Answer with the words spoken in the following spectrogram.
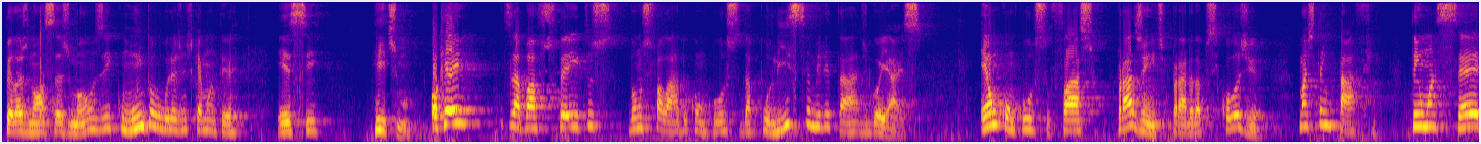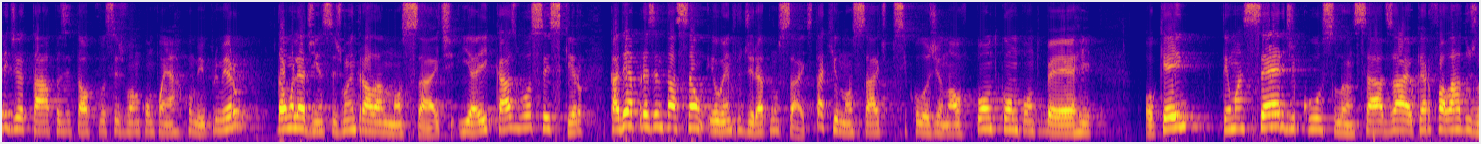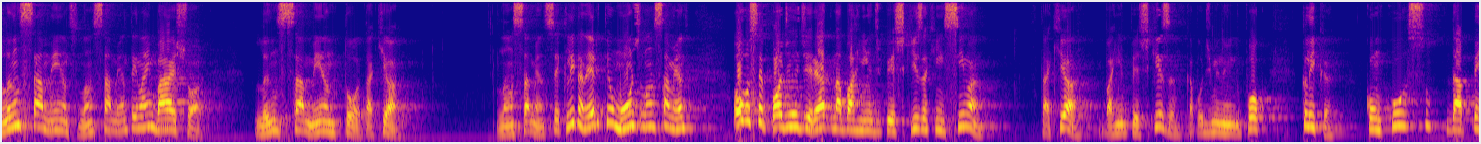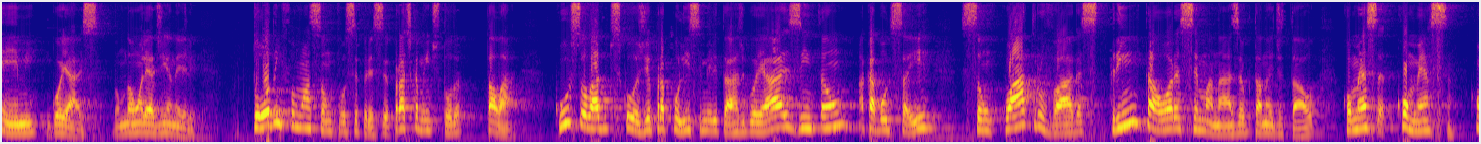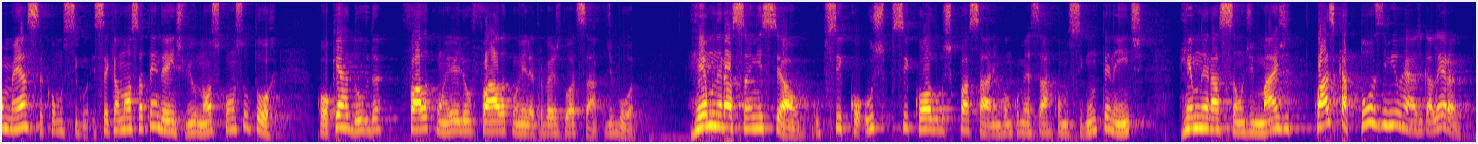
pelas nossas mãos e com muito orgulho a gente quer manter esse ritmo. Ok? Desabafos feitos, vamos falar do concurso da Polícia Militar de Goiás. É um concurso fácil para a gente, para a área da psicologia, mas tem TAF, tem uma série de etapas e tal que vocês vão acompanhar comigo. Primeiro, dá uma olhadinha, vocês vão entrar lá no nosso site e aí, caso vocês queiram, cadê a apresentação? Eu entro direto no site. Está aqui o nosso site, psicologia9.com.br, ok? Tem uma série de cursos lançados. Ah, eu quero falar dos lançamentos. Lançamento tem lá embaixo, ó. Lançamento, tá aqui, ó. Lançamento. Você clica nele, tem um monte de lançamento. Ou você pode ir direto na barrinha de pesquisa aqui em cima. Tá aqui, ó, barrinha de pesquisa, acabou diminuindo um pouco. Clica Concurso da PM Goiás. Vamos dar uma olhadinha nele. Toda a informação que você precisa, praticamente toda, está lá. Curso lá de Psicologia para a Polícia Militar de Goiás, então acabou de sair. São quatro vagas, 30 horas semanais, é o que está no edital. Começa, começa, começa como segundo. Esse aqui é o nosso atendente, viu? Nosso consultor. Qualquer dúvida, fala com ele ou fala com ele através do WhatsApp, de boa. Remuneração inicial. Os psicólogos que passarem vão começar como segundo tenente remuneração de mais de quase 14 mil reais. Galera,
